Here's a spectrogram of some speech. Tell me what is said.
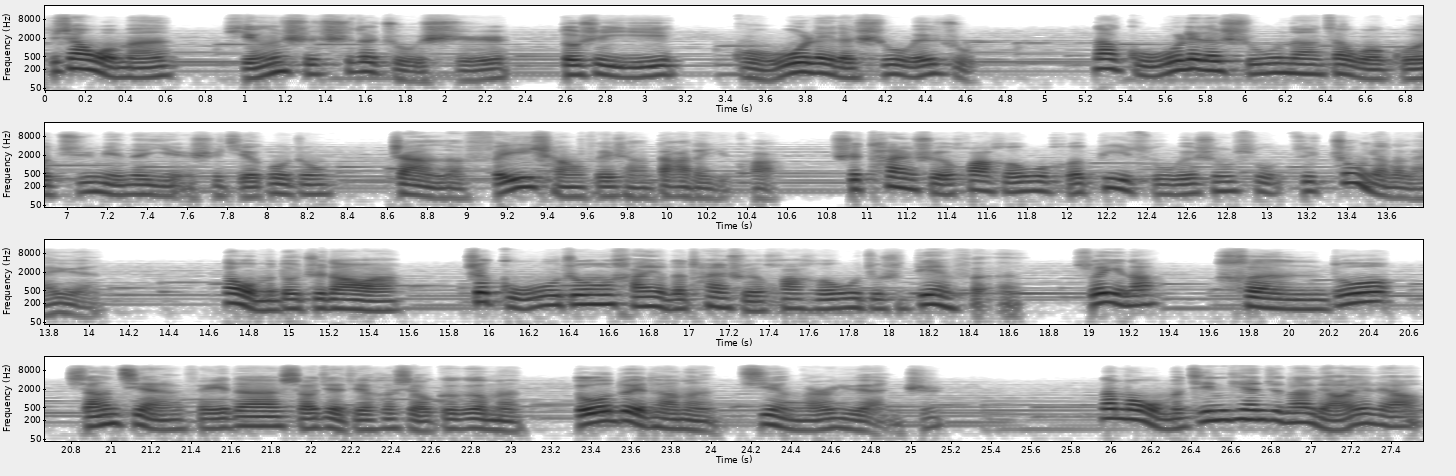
就像我们平时吃的主食都是以谷物类的食物为主，那谷物类的食物呢，在我国居民的饮食结构中占了非常非常大的一块，是碳水化合物和 B 族维生素最重要的来源。那我们都知道啊，这谷物中含有的碳水化合物就是淀粉，所以呢，很多想减肥的小姐姐和小哥哥们。都对他们敬而远之。那么，我们今天就来聊一聊，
